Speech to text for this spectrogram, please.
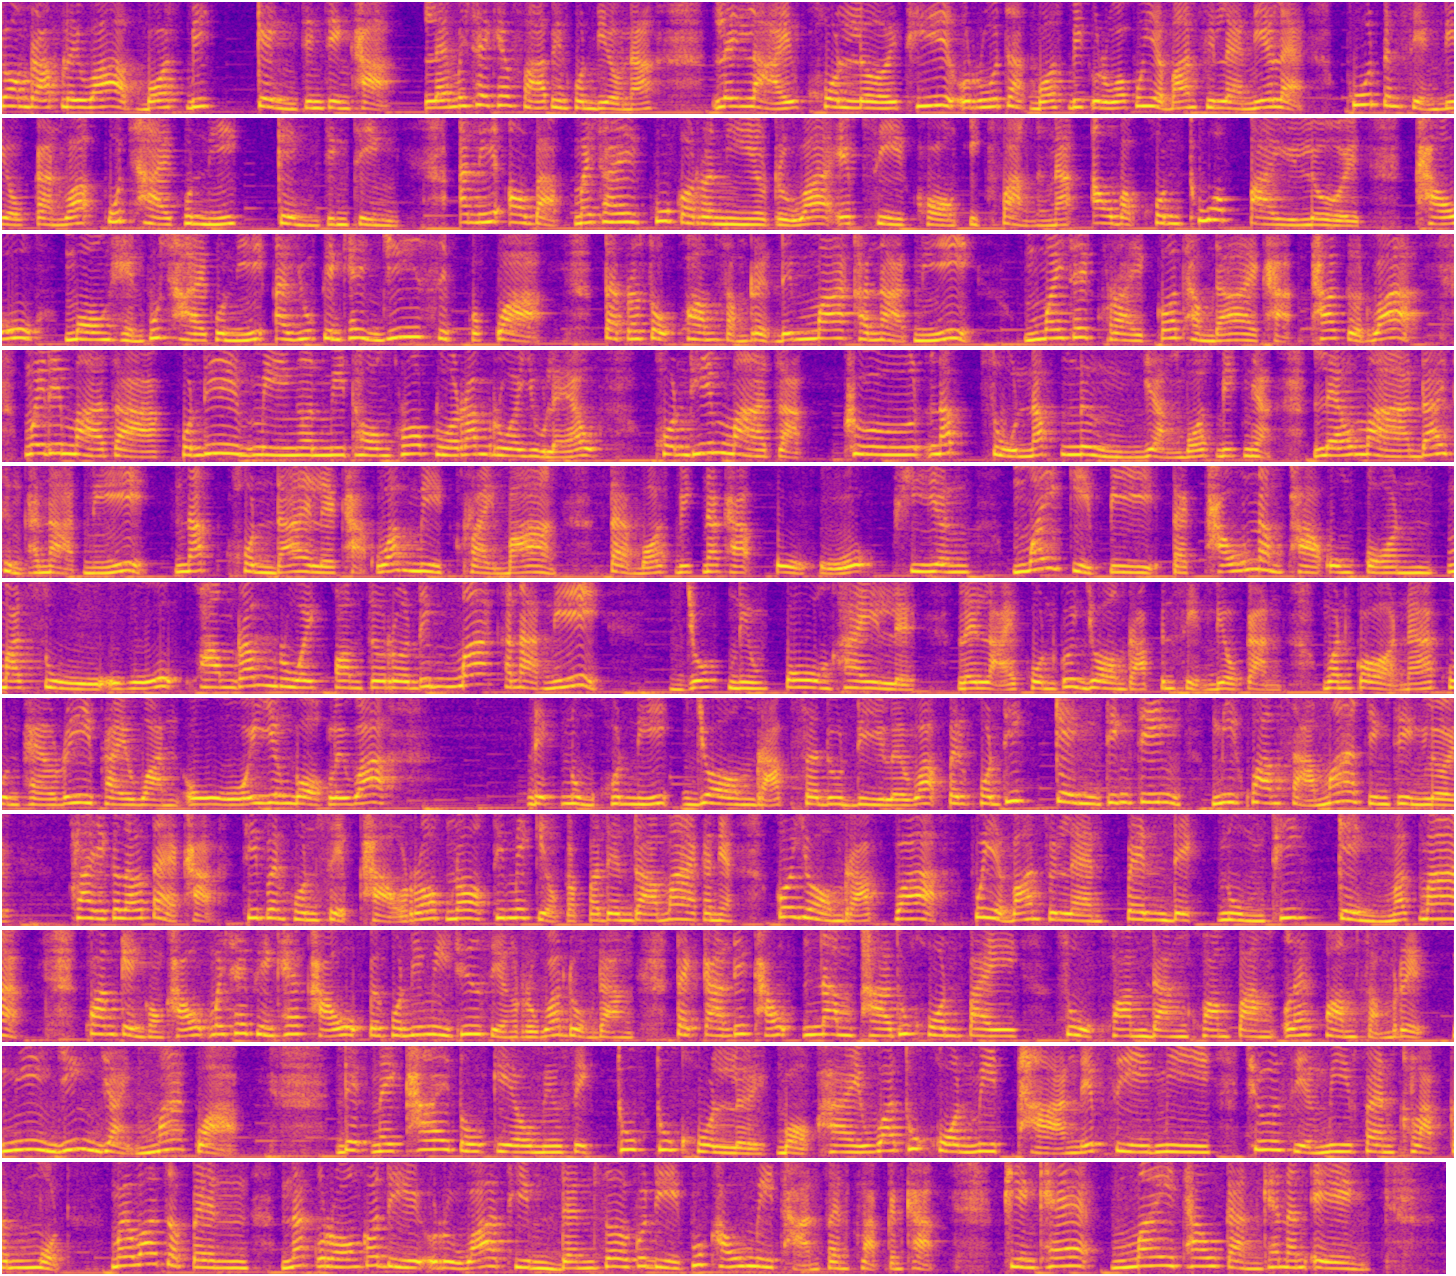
ยอมรับเลยว่าบอสบิ๊กเก่งจริง ๆ ค่ะ และไม่ใช่แค่ฟ้าเป็นคนเดียวนะ หลายๆ คนเลยที่รู้จักบอสบิ๊กหรือว่าผู้ใหญ่บ้านฟินแลนด์นี่แหละ พูดเป็นเสียงเดียวกันว่าผู้ชายคนนี้เก่งจริง ๆ อันนี้เอาแบบไม่ใช่คู่กรณีหรือว่า FC ของอีกฝั่งหนึ่งนะ เอาแบบคนทั่วไปเลย เขามองเห็นผู้ชายคนนี้อายุเพียงแค่ 20 กว่ากว่า แต่ประสบความสำเร็จได้มากขนาดนี้ ไม่ใช่ใครก็ทำได้ค่ะ ถ้าเกิดว่าไม่ได้มาจากคนที่มีเงินมีทองครอบครัวร่ำรวยอยู่แล้ว คนที่มาจากคือนับศูนย์นับหนึ่งอย่างบอสบิ๊กเนี่ย แล้วมาได้ถึงขนาดนี้ นับคนได้เลยค่ะ ว่ามีใครบ้าง แต่บอสบิ๊กนะคะ โอ้โห เพียงไม่กี่ปี แต่เขานำพาองค์กรมาสู่ โอ้โห ความร่ำรวยความเจริญได้มากขนาดนี้ ยกนิ้วโป้งให้เลย หลายๆ คนก็ยอมรับเป็นเสียงเดียวกัน วันก่อนนะ คุณแพรรี่ไพรวัน โอ้ยยังบอกเลยว่า เด็กหนุ่มคนนี้ยอมรับสะดุดีเลยว่า เป็นคนที่เก่งจริง ๆ มีความสามารถจริง ๆ เลยใครก็แล้วแต่ค่ะ ที่เป็นคนเสพข่าวรอบนอกที่ไม่เกี่ยวกับประเด็นดราม่ากันเนี่ย ก็ยอมรับว่าผู้ใหญ่บ้านฟินแลนด์เป็นเด็กหนุ่มที่เก่งมาก ๆ ความเก่งของเขาไม่ใช่เพียงแค่เขาเป็นคนที่มีชื่อเสียงหรือว่าโด่งดัง แต่การที่เขานำพาทุกคนไปสู่ความดังความปังและความสำเร็จนี่ยิ่งใหญ่มากกว่า เด็กในค่ายโตเกียวมิวสิกทุกๆคนเลยบอกให้ว่าทุกคนมีฐาน FC มีชื่อเสียงมีแฟนคลับกันหมด ไม่ว่าจะเป็นนักร้องก็ดีหรือว่าทีมแดนเซอร์ก็ดี พวกเขามีฐานแฟนคลับกันค่ะ เพียงแค่ไม่เท่ากันแค่นั้นเอง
